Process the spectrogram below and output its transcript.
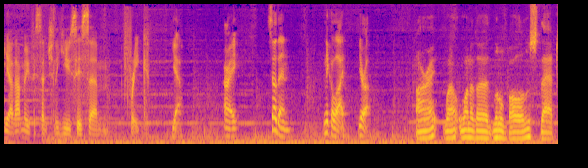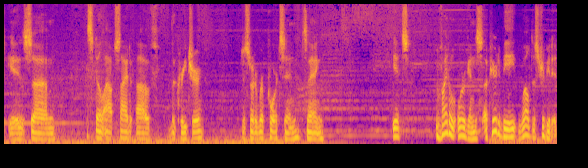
yeah, that move essentially uses um, freak. yeah. All right. So then, Nikolai, you're up. All right. Well, one of the little balls that is um, still outside of the creature just sort of reports in, saying, "Its vital organs appear to be well distributed.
